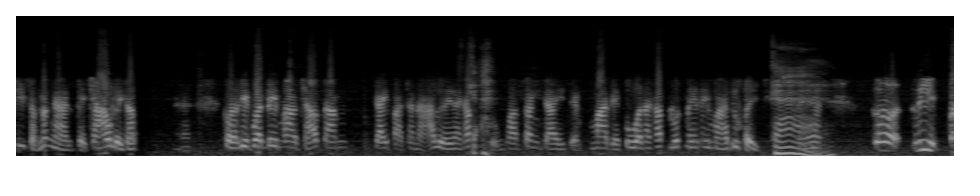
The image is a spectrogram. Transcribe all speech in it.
ที่สำนักงานแต่เช้าเลยครับนะก็เรียกว่าได้มาเช้าตามใจปรารถนาเลยนะครับค่ะสมความตั้งใจแต่มาแต่ตัวนะครับ รถไม่ได้มาด้วยค่ะนะฮะก็รีบไป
